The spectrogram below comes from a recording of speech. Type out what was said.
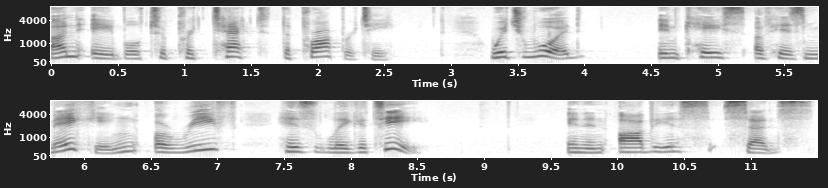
unable to protect the property, which would, in case of his making Arif his legatee, in an obvious sense,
